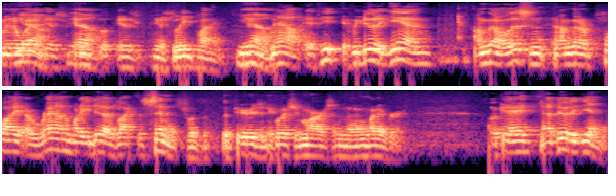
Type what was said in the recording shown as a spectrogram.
I'm in a Yeah, way of his, yeah. his, his, his lead playing. Yeah, Now, if he if we do it again, I'm going to listen and I'm going to play around what he does, like the sentence with the, the periods and the question marks and uh, whatever. Okay, now do it again.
